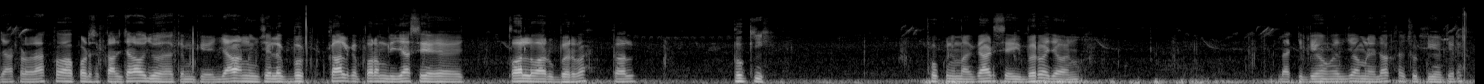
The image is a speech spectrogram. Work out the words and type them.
ઝાકડો રાખવા પડશે, કાલ ચડાવજો કેમ કે જવાનું છે લગભગ કાલ કે પરમદી જશે તલવાળું ભરવા, તલ, ભૂકી. ફૂકણીમાં ગાઢશે એ ભરવા જવાનું. બાકી બે જો હમણાં રખાય છૂટી અત્યારે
